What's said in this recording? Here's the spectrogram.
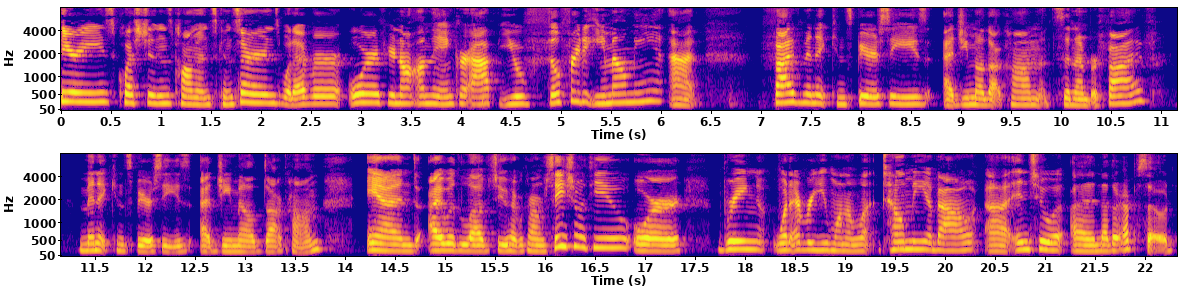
theories, questions, comments, concerns, whatever. Or if you're not on the Anchor app, you feel free to email me at 5 minute conspiracies at gmail.com. That's the number 5 minute conspiracies at gmail.com. And I would love to have a conversation with you or bring whatever you want to tell me about uh, into a- another episode.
